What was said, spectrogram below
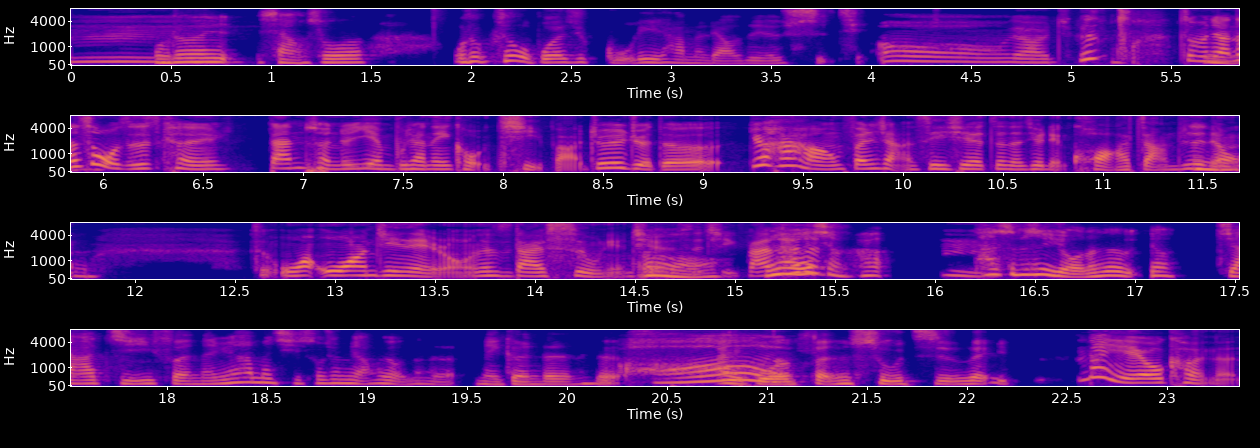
嗯，我都会想说，我都所以我不会去鼓励他们聊这些事情。哦，了解。可是怎么讲？嗯、但是我只是可能单纯就咽不下那一口气吧，就是觉得，因为他好像分享的是一些真的是有点夸张，就是那种，嗯、我忘我忘记内容，那是大概四五年前的事情。哦、反正他就想他，嗯，他是不是有那个要加积分呢？因为他们其实说就秒会有那个每个人的那个爱国分数之类的。哦、那也有可能。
